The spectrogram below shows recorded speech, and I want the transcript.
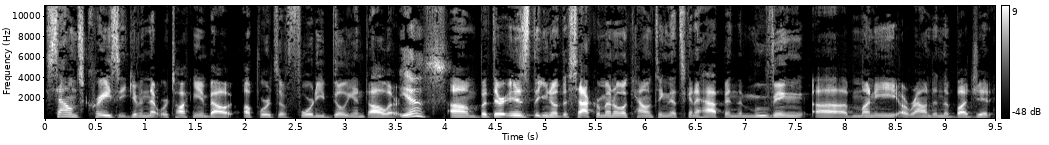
sounds crazy given that we're talking about upwards of $40 billion. Yes. Um, but there is the, you know, the Sacramento accounting that's going to happen, the moving uh, money around in the budget.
